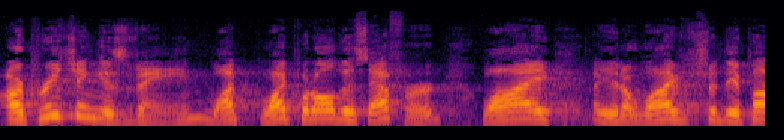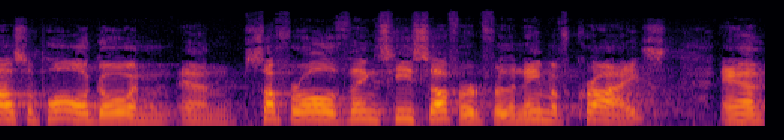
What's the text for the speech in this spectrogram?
our preaching is vain. Why, why put all this effort? Why, you know, why should the Apostle Paul go and, and suffer all the things he suffered for the name of Christ? And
